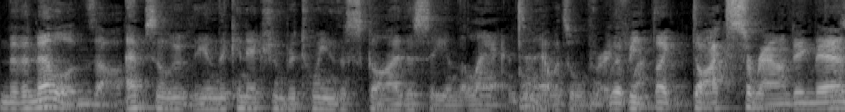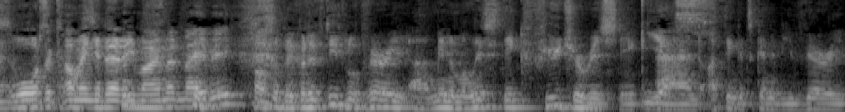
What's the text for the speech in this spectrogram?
the the Netherlands are. Absolutely, and the connection between the sky, the sea, and the land, and how it's all very There'll be like dikes surrounding there, water coming at any moment, maybe. Possibly, but it did look very uh, minimalistic, futuristic, Yes. and I think it's going to be very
